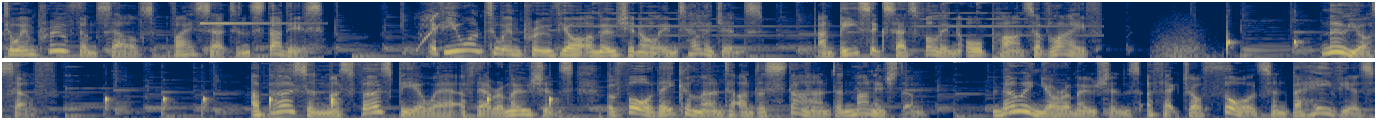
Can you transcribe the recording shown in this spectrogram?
to improve themselves via certain studies. If you want to improve your emotional intelligence and be successful in all parts of life, know yourself. A person must first be aware of their emotions before they can learn to understand and manage them. Knowing your emotions affect your thoughts and behaviors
